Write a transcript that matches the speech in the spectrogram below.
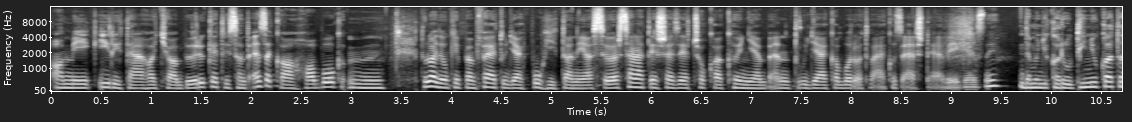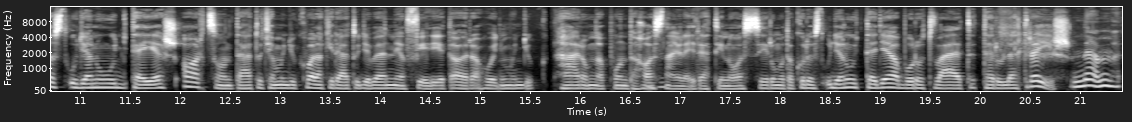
ami irritálhatja a bőrüket, viszont ezek a habok mm, tulajdonképpen fel tudják puhítani a szőrszálat, és ezért sokkal könnyebben tudják a borotválkozást elvégezni. De mondjuk a rutinjukat azt ugyanúgy teljes arcon, tehát hogyha mondjuk valaki rá tudja venni a férjét arra, hogy mondjuk három naponta használjon egy retinol szérumot, akkor azt ugyanúgy tegye a borotvált területre is? Nem,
